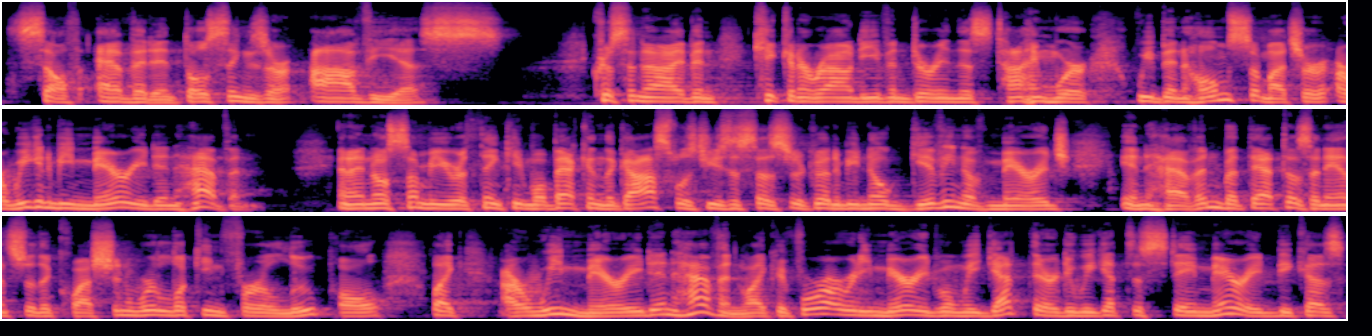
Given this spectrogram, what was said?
self evident. Those things are obvious. Kristen and I have been kicking around even during this time where we've been home so much. Are, are we going to be married in heaven? And I know some of you are thinking, well, back in the Gospels, Jesus says there's going to be no giving of marriage in heaven, but that doesn't answer the question. We're looking for a loophole. Like, are we married in heaven? Like, if we're already married when we get there, do we get to stay married? Because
